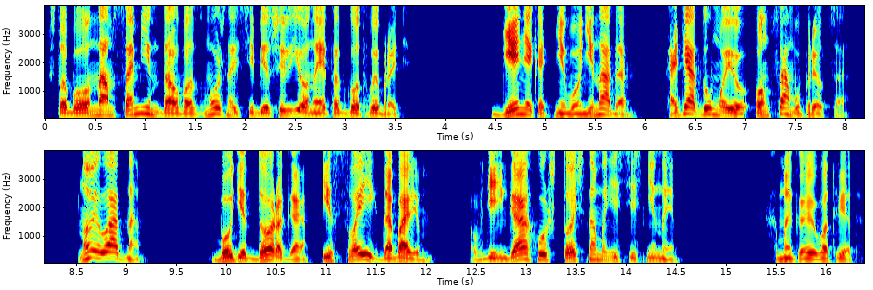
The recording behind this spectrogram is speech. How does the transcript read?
чтобы он нам самим дал возможность себе жилье на этот год выбрать. Денег от него не надо, хотя, думаю, он сам упрется. Ну и ладно. Будет дорого, из своих добавим. В деньгах уж точно мы не стеснены. Хмыкаю в ответ.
